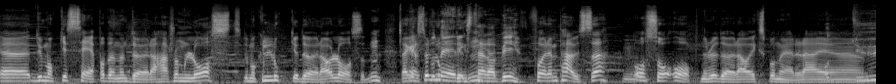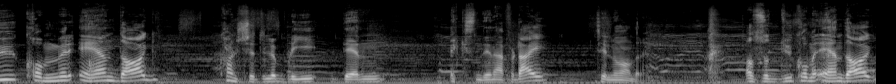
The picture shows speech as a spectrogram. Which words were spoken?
eh, du må ikke se på denne døra her som låst. Du må ikke lukke døra og låse den. Det er greit å lukke den Eksponeringsterapi. for en pause, og så åpner du døra og eksponerer deg. Og Du kommer en dag kanskje til å bli den eksen din er for deg, til noen andre. Altså, du kommer en dag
